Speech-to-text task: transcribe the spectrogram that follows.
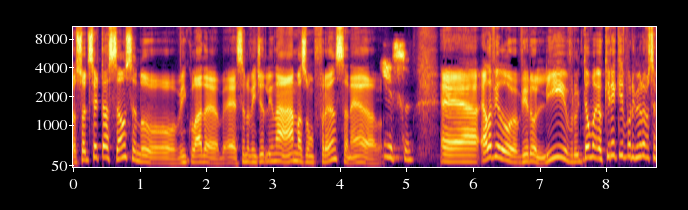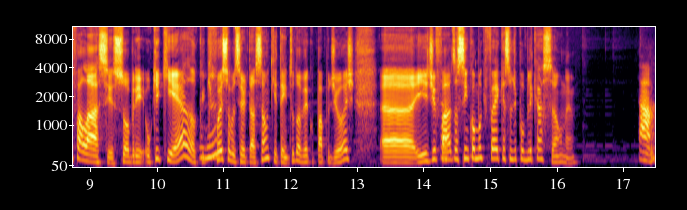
a sua dissertação sendo vinculada, é, sendo vendida ali na Amazon França, né? Isso. É, ela virou, virou livro. Então eu queria que primeiro você falasse sobre o que, que é, o que, uhum. que foi sobre a dissertação, que tem tudo a ver com o papo de hoje, uh, e de fato, assim, como que foi a questão de publicação, né? Tá.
